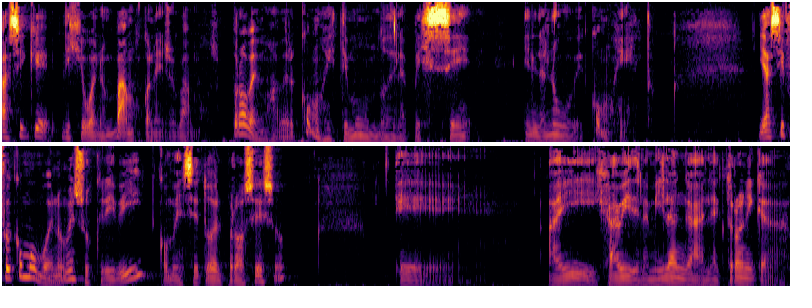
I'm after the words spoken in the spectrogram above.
así que dije, bueno, vamos con ello, vamos, probemos a ver cómo es este mundo de la PC en la nube, cómo es esto. Y así fue como, bueno, me suscribí, comencé todo el proceso, eh, ahí Javi de la Milanga Electrónica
